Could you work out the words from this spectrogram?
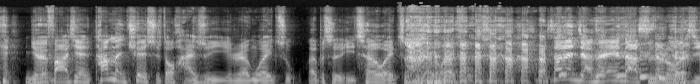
你就会发现，他们确实都还是以人为主，而不是以车为主，人为辅。差点讲成 ADAS 的逻辑，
